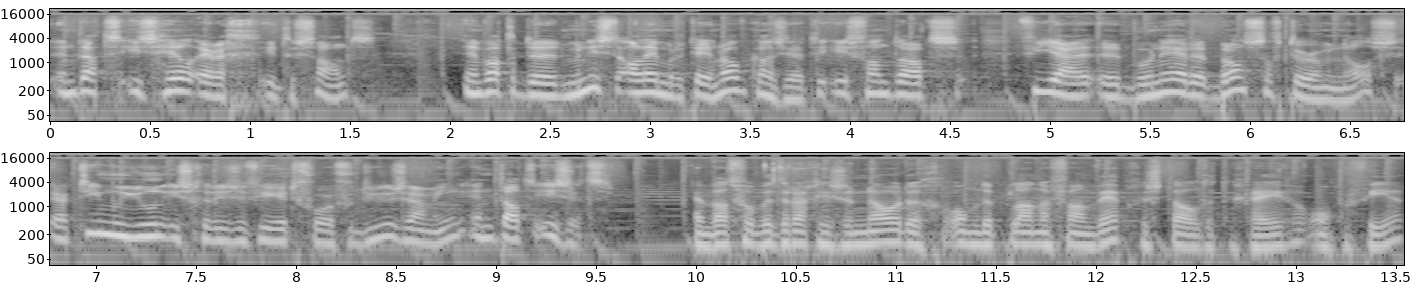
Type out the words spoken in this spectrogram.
En dat is heel erg interessant. En wat de minister alleen maar er tegenover kan zetten, is van dat via Bonaire brandstofterminals er 10 miljoen is gereserveerd voor verduurzaming. En dat is het. En wat voor bedrag is er nodig om de plannen van webgestalte te geven, ongeveer?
